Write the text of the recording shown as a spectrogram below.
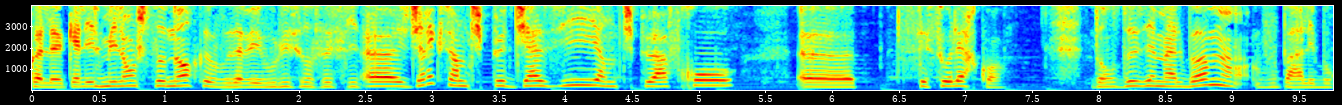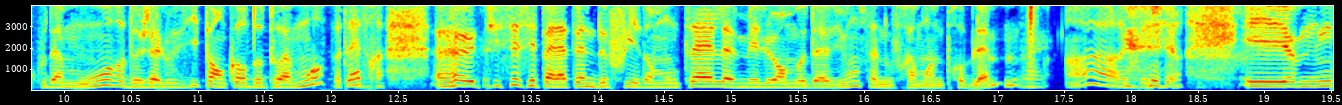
Quel, quel est le mélange sonore que vous avez voulu sur ce titre? Euh, Je dirais que c'est un petit peu jazzy, un petit peu afro. Euh, c'est solaire quoi. Dans ce deuxième album, vous parlez beaucoup d'amour, de jalousie, pas encore d'auto-amour peut-être. Euh, tu sais, c'est pas la peine de fouiller dans mon tel, mets-le en mode avion, ça nous fera moins de problèmes. Ouais. Ah, réfléchir. Et euh,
